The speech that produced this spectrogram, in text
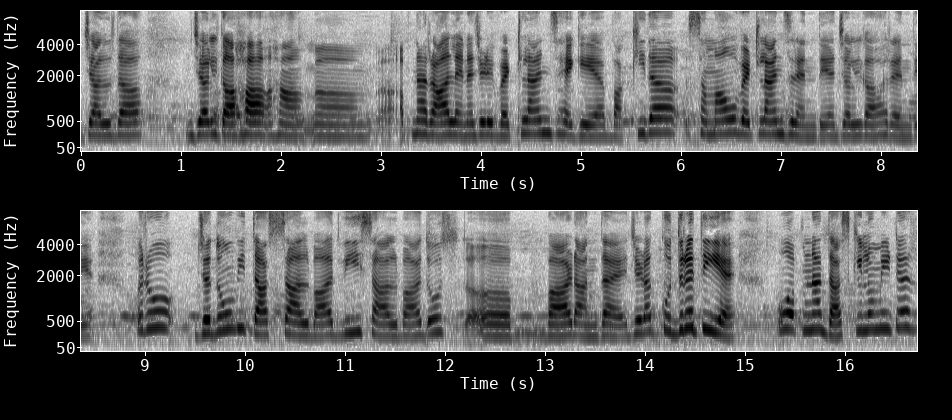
ਜਲ ਦਾ ਜਲਗਾਹਾ ਹਾਂ ਆਪਣਾ ਰਾਹ ਲੈਣਾ, ਜਿਹੜੇ ਵੈਟਲੈਂਡਸ ਹੈਗੇ ਆ। ਬਾਕੀ ਦਾ ਸਮਾਂ ਉਹ ਵੈਟਲੈਂਡਸ ਰਹਿੰਦੇ ਆ ਜਲਗਾਹ ਰਹਿੰਦੇ ਆ। ਪਰ ਉਹ ਜਦੋਂ ਵੀ 10 ਸਾਲ ਬਾਅਦ 20 ਸਾਲ ਬਾਅਦ ਉਹ ਬਾੜ ਆਂਦਾ ਹੈ, ਜਿਹੜਾ ਕੁਦਰਤੀ ਹੈ, ਉਹ ਆਪਣਾ 10 ਕਿਲੋਮੀਟਰ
